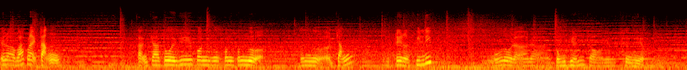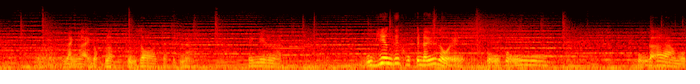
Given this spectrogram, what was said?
Thế là bác lại tặng tặng cha tôi cái con con con ngựa con ngựa trắng, tên là Philip. Bố tôi đã đã cống hiến cho sự nghiệp ờ, giành lại độc lập, tự do cho Việt Nam. Thế nên là riêng cái cái đấy rồi cũng cũng cũng đã là một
